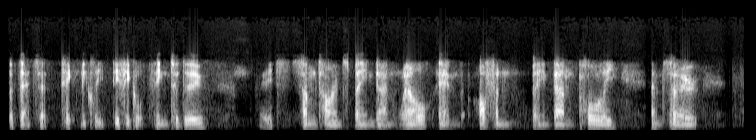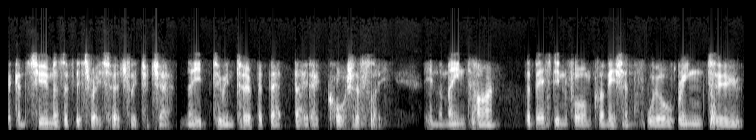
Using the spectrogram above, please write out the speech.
but that's a technically difficult thing to do. It's sometimes been done well and often been done poorly, and so the consumers of this research literature need to interpret that data cautiously. In the meantime, the best informed clinicians will bring to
